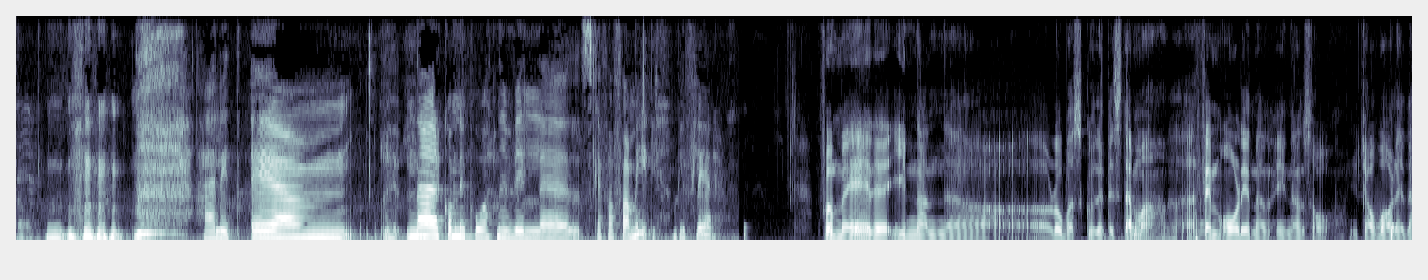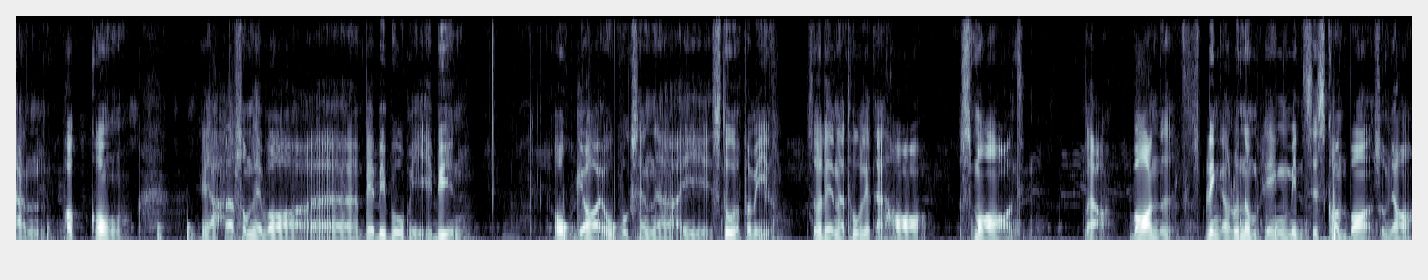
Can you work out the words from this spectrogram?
ja. Härligt. Eh, när kom ni på att ni vill eh, skaffa familj, bli fler? För mig är det innan uh, Robert skulle bestämma, fem år innan, innan så. Jag var redan på gång. Ja, eftersom det var uh, babyboom i, i byn. Och jag är uppvuxen eh, i stor familj. Så det är naturligt att ha små ja, barn springa runt omkring min syskonbarn som jag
